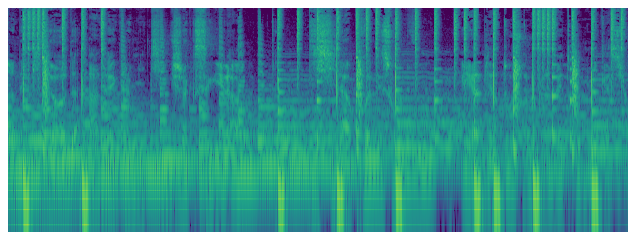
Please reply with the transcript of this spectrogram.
un épisode avec le mythique Jacques Seguela. D'ici là, prenez soin de vous et à bientôt sur la planète communication.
